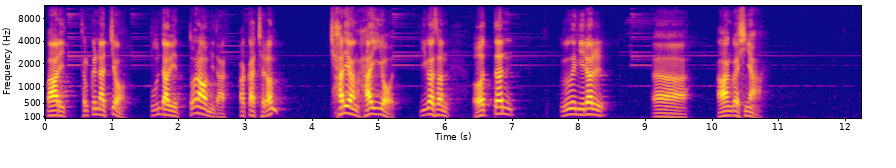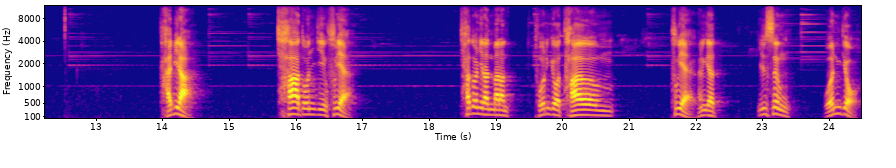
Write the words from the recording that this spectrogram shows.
말이 덜 끝났죠. 문답이 또 나옵니다. 아까처럼 촬영하이요. 이것은 어떤 의미를 어, 안 것이냐. 답이라 차돈지 후에 차돈이란 말은 도교 다음 후에 그러니까 일승 원교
